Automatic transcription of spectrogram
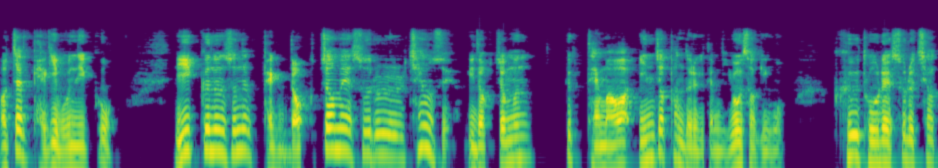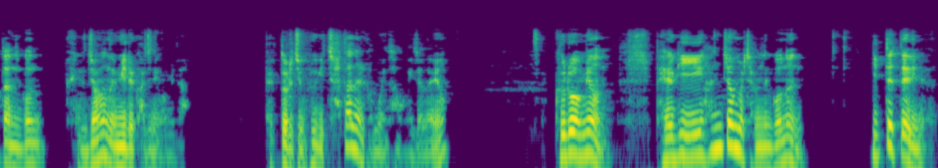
어차피 100이 못 있고 이 끄는 수는 100 넉점의 수를 채운 수예요. 이 넉점은 흑 대마와 인접한 돌이기 때문에 요석이고 그 돌의 수를 채웠다는 건 굉장한 의미를 가지는 겁니다. 백돌이 지금 흑이 차단을 가고 있는 상황이잖아요. 그러면 백이 이 한 점을 잡는 거는 이때 때리면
